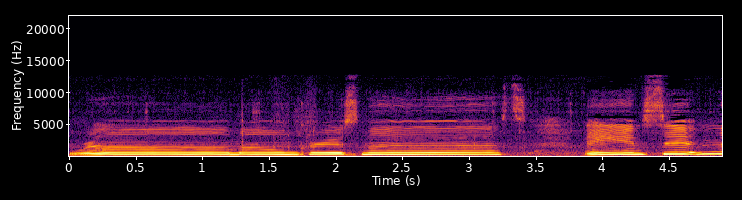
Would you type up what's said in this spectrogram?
rum on Christmas and sitting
